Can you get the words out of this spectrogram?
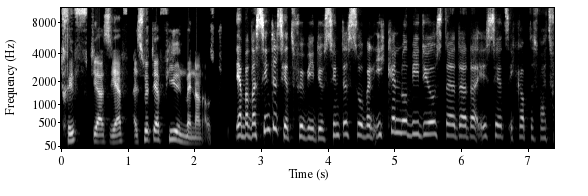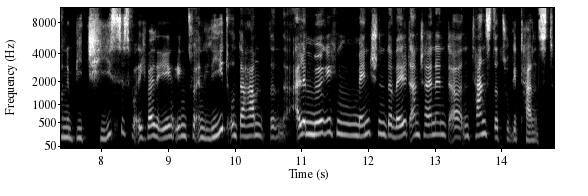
trifft ja sehr, es wird ja vielen Männern ausgespielt. Ja, aber was sind das jetzt für Videos? Sind das so, weil ich kenne nur Videos, da, da, da ist jetzt, ich glaube, das war jetzt von den Bee Gees, ich weiß nicht, irgend, irgend so ein Lied und da haben dann alle möglichen Menschen der Welt anscheinend äh, einen Tanz dazu getanzt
